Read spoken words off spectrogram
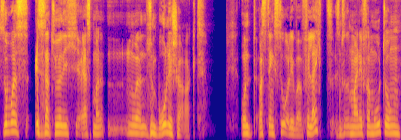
Sowas ist natürlich erstmal nur ein symbolischer Akt. Und was denkst du, Oliver? Vielleicht ist meine Vermutung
